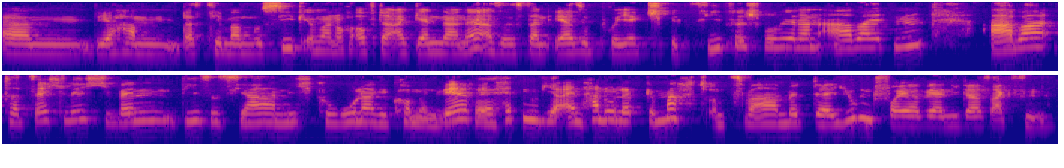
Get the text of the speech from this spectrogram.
Ähm, wir haben das Thema Musik immer noch auf der Agenda, ne? also ist dann eher so projektspezifisch, wo wir dann arbeiten. Aber tatsächlich, wenn dieses Jahr nicht Corona gekommen wäre, hätten wir ein HannoLab gemacht und zwar mit der Jugendfeuerwehr Niedersachsen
